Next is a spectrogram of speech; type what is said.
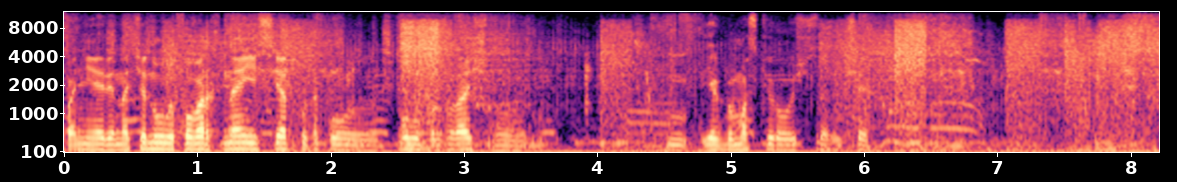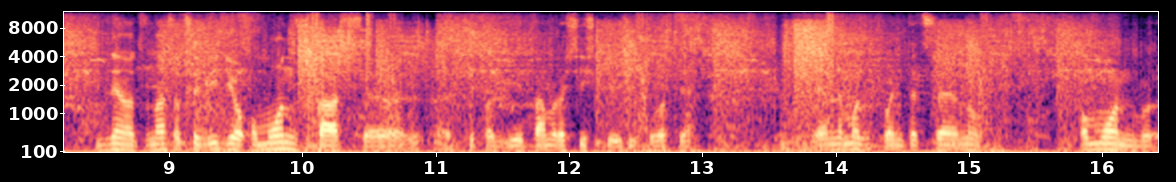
фанері, натягнули поверх неї сітку таку полупрозрачну, якби маскировочка і. Блін, от в нас оце відео ОМОН здався, е, типа, і там російські оті чуваки. Я не можу поняти, це, ну, ОМОН,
